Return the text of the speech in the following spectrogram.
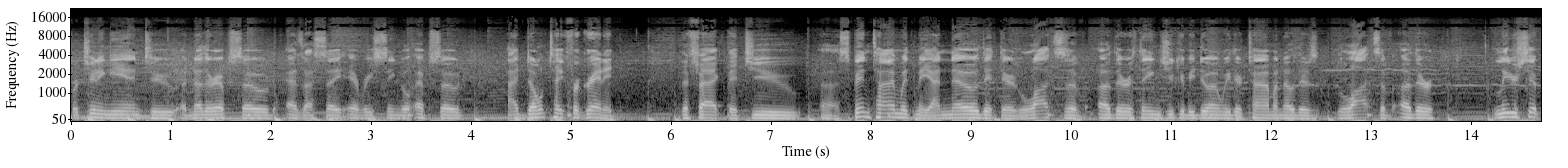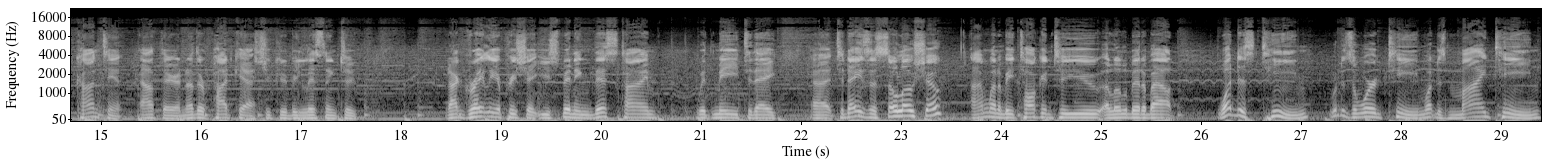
for tuning in to another episode. As I say every single episode, I don't take for granted the fact that you uh, spend time with me. I know that there's lots of other things you could be doing with your time. I know there's lots of other leadership content out there and other podcasts you could be listening to. But I greatly appreciate you spending this time with me today. Uh, today's a solo show. I'm going to be talking to you a little bit about what does team, what does the word team, what does my team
